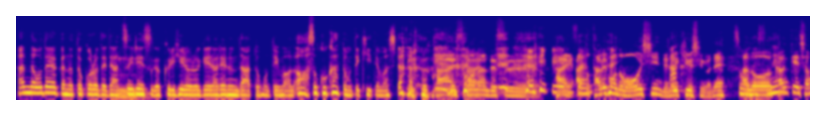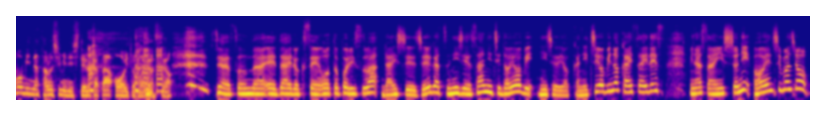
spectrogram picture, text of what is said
あんな穏やかなところで、熱いレースが繰り広げらられるんだと思って今あそこかと思って聞いてました。はいそうなんです。はい。あと食べ物も美味しいんでね、はい、九州はね、ね、あの関係者もみんな楽しみにしている方多いと思いますよ。じゃあそんな、え第6戦オートポリスは来週10月23日土曜日24日日曜日の開催です。皆さん一緒に応援しましょう。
